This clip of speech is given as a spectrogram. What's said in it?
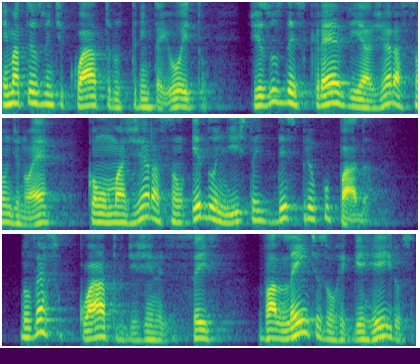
Em Mateus 24, 38, Jesus descreve a geração de Noé como uma geração hedonista e despreocupada. No verso 4 de Gênesis 6, valentes ou guerreiros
